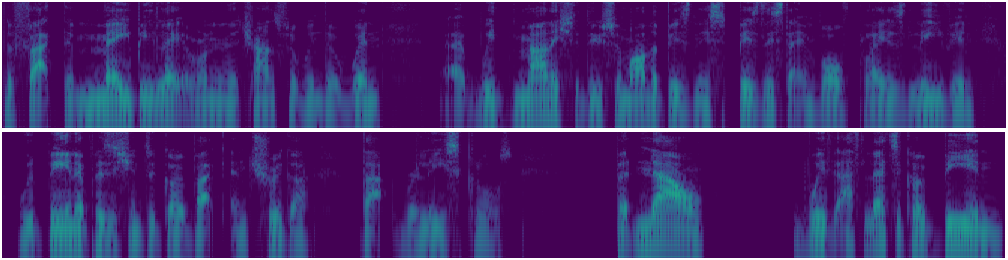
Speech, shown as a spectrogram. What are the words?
the fact that maybe later on in the transfer window, when uh, we'd managed to do some other business, business that involved players leaving, we'd be in a position to go back and trigger that release clause. But now with Atletico being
